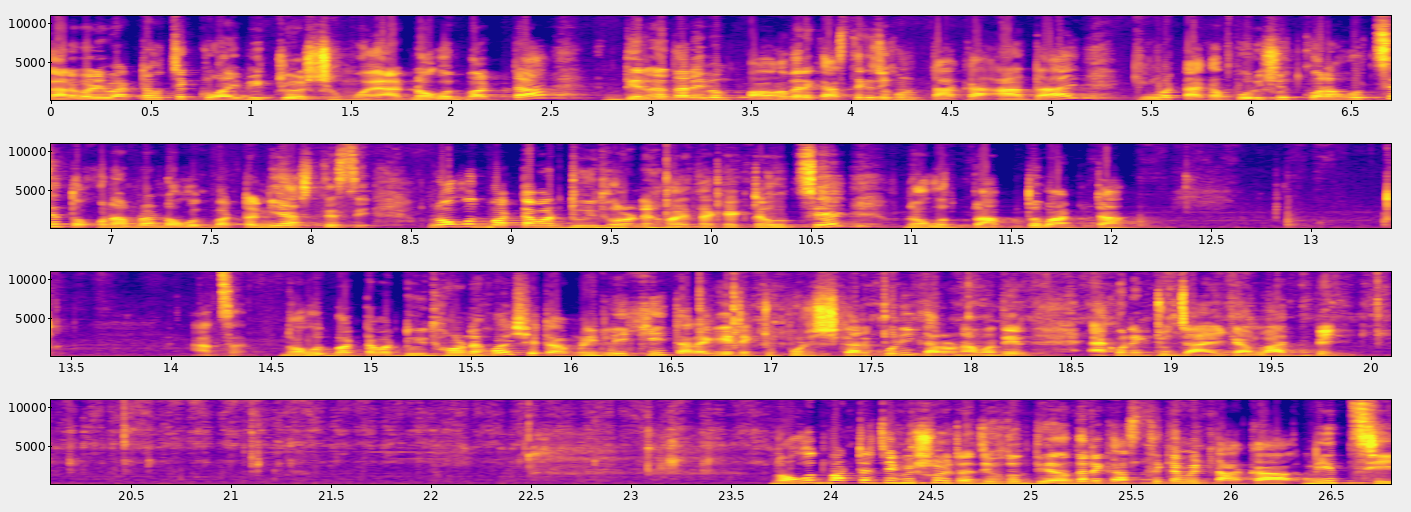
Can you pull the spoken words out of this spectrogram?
কারবারি বারটা হচ্ছে ক্রয় বিক্রয়ের সময়। আর নগদ বারটা দেনাদার এবং পাওনাদারের কাছ থেকে যখন টাকা আদায় কিংবা টাকা পরিশোধ করা হচ্ছে, তখন আমরা নগদ বারটা নিয়ে আসতেছি। নগদ বারটা আবার দুই ধরনের হয়ে থাকে। একটা হচ্ছে নগদ প্রাপ্ত বার্তা আচ্ছা নগদ বারটা আবার দুই ধরনের হয়, সেটা আমি লিখি, তার আগে এটা একটু পরিষ্কার করি, কারণ আমাদের এখন একটু জায়গা লাগবে। নগদ বার্তার যে বিষয়টা, যেহেতু দেনাদারের কাছ থেকে আমি টাকা নিচ্ছি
